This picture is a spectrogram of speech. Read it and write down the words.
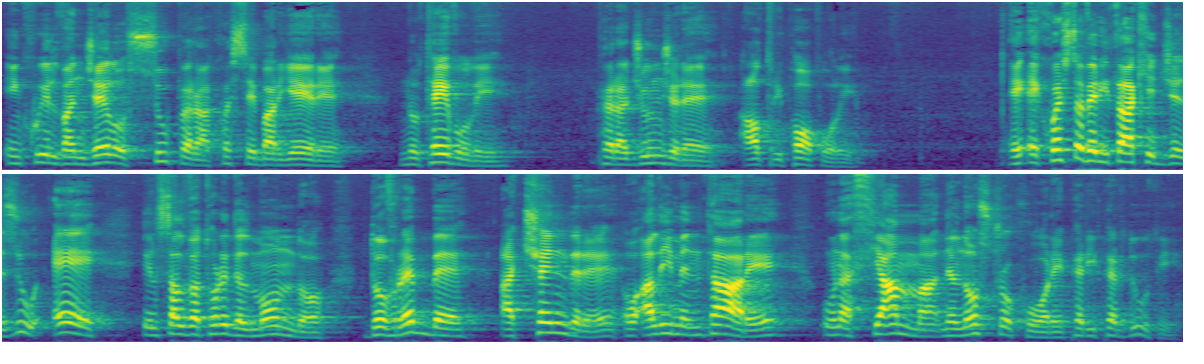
in cui il Vangelo supera queste barriere notevoli per raggiungere altri popoli. E, e questa verità che Gesù è il Salvatore del mondo dovrebbe accendere o alimentare una fiamma nel nostro cuore per i perduti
